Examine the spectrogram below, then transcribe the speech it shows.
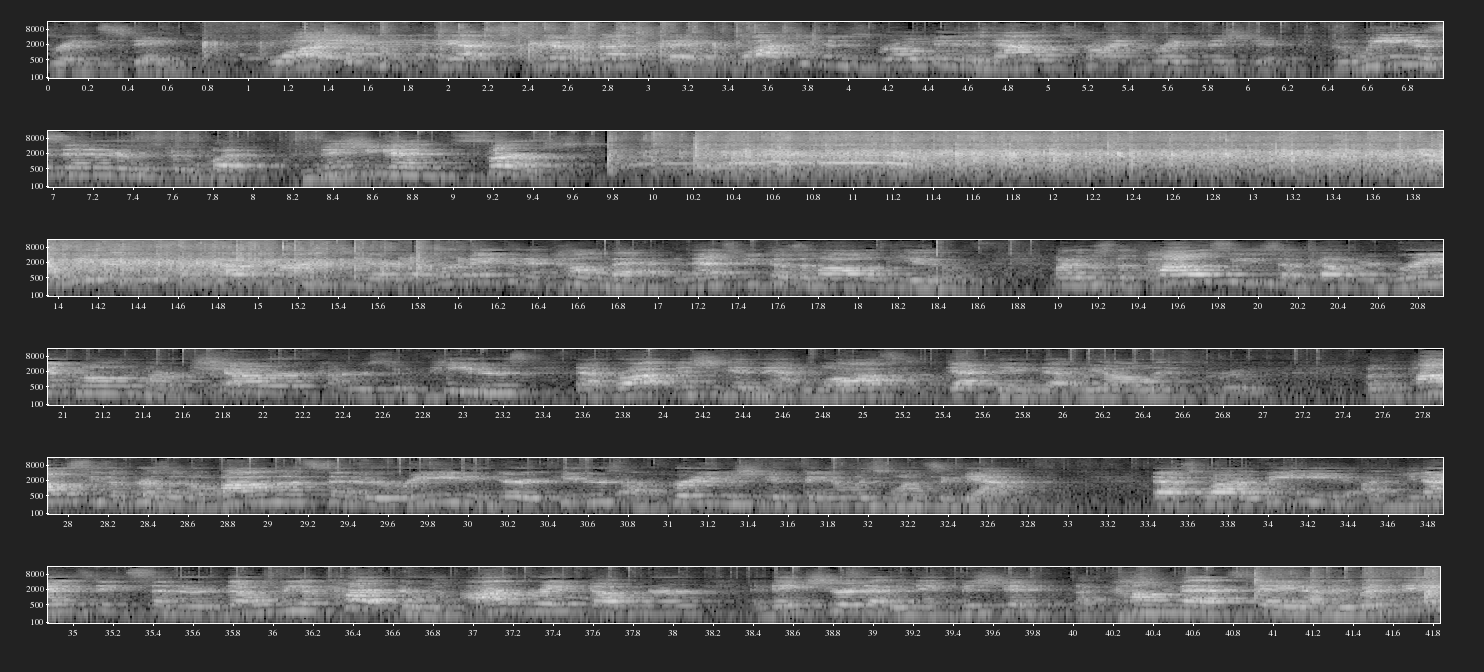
great state. Washington, yes, we have the best state. Washington is broken and now it's trying to break Michigan. And we need a senator who's going to put Michigan first. Now, we've been through some tough times here, but we're making a comeback, and that's because of all of you. But it was the policies of Governor Granholm, Mark Schauer, Congressman Peters that brought Michigan that lost decade that we all lived through. But the policies of President Obama, Senator Reid, and Gary Peters are hurting Michigan families once again. That's why we need a United States Senator that will be a partner with our great governor and make sure that we make Michigan the comeback state. Are you with me?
